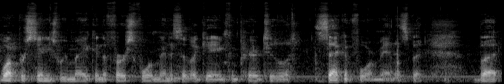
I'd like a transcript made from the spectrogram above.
what percentage we make in the first four minutes of a game compared to the second four minutes, but but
